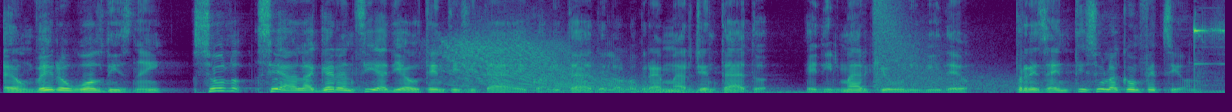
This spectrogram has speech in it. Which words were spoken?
è un vero Walt Disney solo se ha la garanzia di autenticità e qualità dell'ologramma argentato ed il marchio Univideo presenti sulla confezione.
